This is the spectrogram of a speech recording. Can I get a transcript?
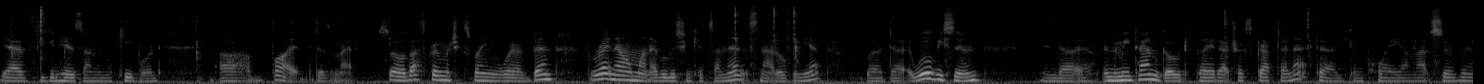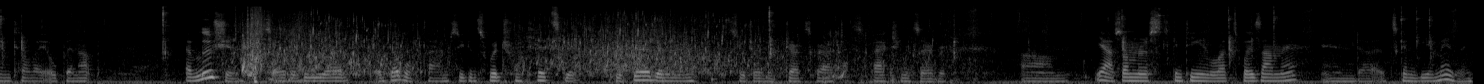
yeah, if you can hear the sound of my keyboard. Uh, but it doesn't matter. So that's pretty much explaining where I've been. But right now I'm on evolutionkits.net. It's not open yet, but uh, it will be soon. And uh, in the meantime, go to play.trexcraft.net. Uh, you can play on that server until I open up Evolution. So it'll be a, double time. So you can switch from kits, get, get good, and then switch over to Trexcraft faction server. Um, yeah, so I'm going to continue the Let's Plays on there, and uh, it's going to be amazing.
